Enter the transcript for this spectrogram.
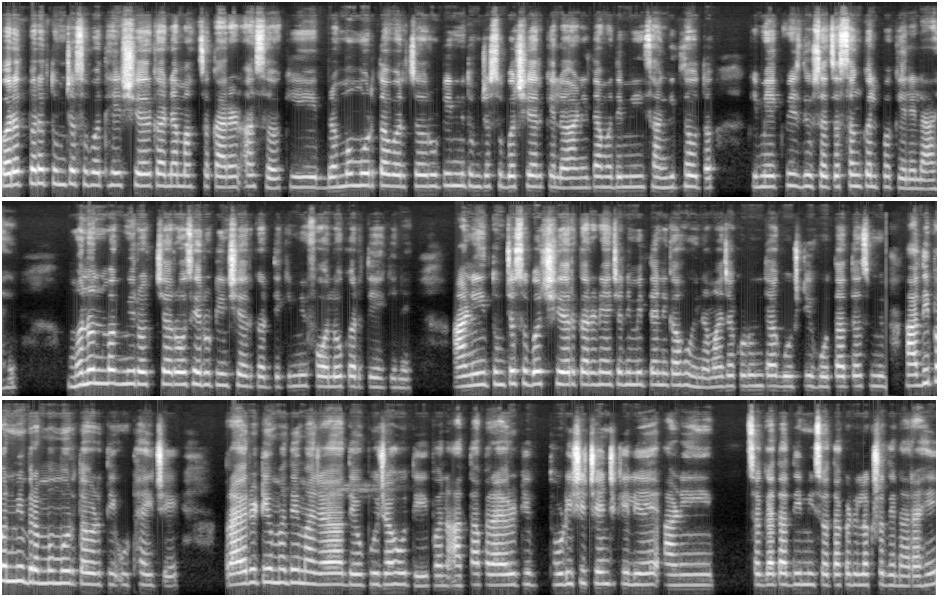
परत परत तुमच्यासोबत हे शेअर करण्यामागचं कारण असं की ब्रह्ममुहूर्तावरचं रुटीन मी तुमच्यासोबत शेअर केलं आणि त्यामध्ये मी सांगितलं होतं की मी एकवीस दिवसाचा संकल्प केलेला आहे. म्हणून मग मी रोजच्या रोज हे रुटीन शेअर करते की मी फॉलो करते की नाही. आणि तुमच्यासोबत शेअर करण्याच्या निमित्ताने का होईना माझ्याकडून त्या गोष्टी होतातच. मी आधी पण मी ब्रह्ममुहूर्तावरती उठायचे. प्रायोरिटीमध्ये माझ्या देवपूजा होती पण आता प्रायोरिटी थोडीशी चेंज केली आहे आणि सगळ्यात आधी मी स्वतःकडे लक्ष देणार आहे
